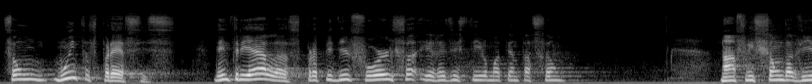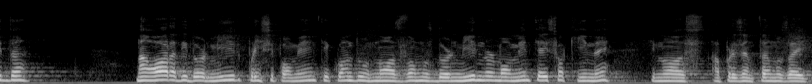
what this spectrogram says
São muitas preces, dentre elas para pedir força e resistir a uma tentação. Na aflição da vida, na hora de dormir, principalmente, quando nós vamos dormir, normalmente é isso aqui, né? Que nós apresentamos aí.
